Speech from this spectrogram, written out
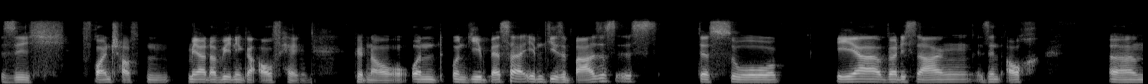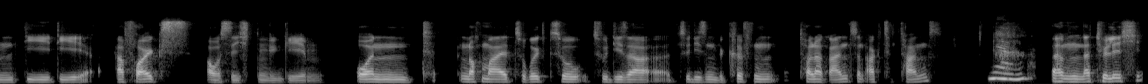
sich Freundschaften mehr oder weniger aufhängen. Genau. Und, und je besser eben diese Basis ist, desto eher, würde ich sagen, sind auch ähm, die, die Erfolgsaussichten gegeben. Und nochmal zurück zu, zu, dieser, zu diesen Begriffen Toleranz und Akzeptanz. Ja. Ähm, natürlich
